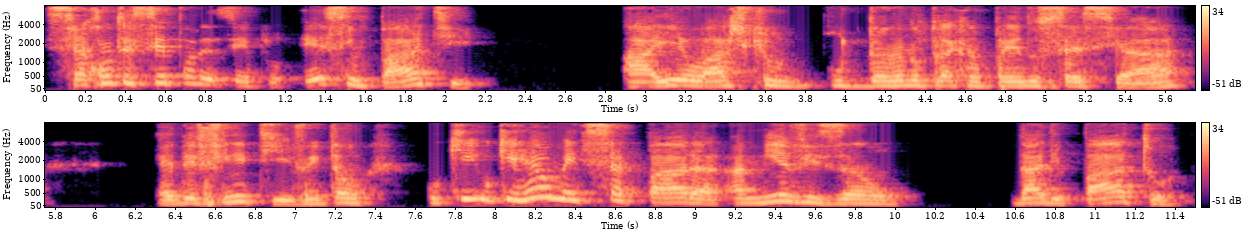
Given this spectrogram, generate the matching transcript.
Se acontecer, por exemplo, esse empate, aí eu acho que o, o dano para a campanha do CSA é definitivo. Então, o que, o que realmente separa a minha visão da de Pato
